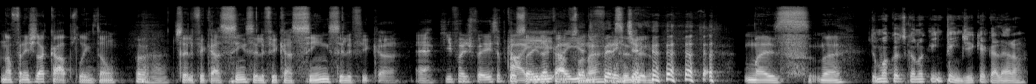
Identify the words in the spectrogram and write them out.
na frente da cápsula. Então, Aham. se ele fica assim, se ele fica assim, se ele fica. É, aqui faz diferença porque eu saí Aí- da cápsula, aí é né? diferente. Vocês viram. Mas, né? Tem uma coisa que eu nunca entendi, que a galera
